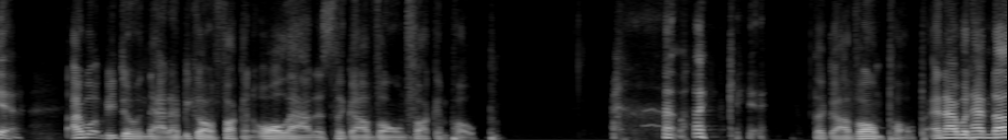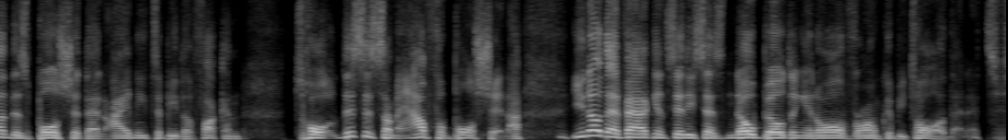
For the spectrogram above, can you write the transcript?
Yeah. I wouldn't be doing that. I'd be going fucking all out as the Gavone fucking Pope I like it. the Gavone Pope. And I would have none of this bullshit that I need to be the fucking tall. This is some alpha bullshit. I, you know that Vatican City says no building in all of Rome could be taller than it.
